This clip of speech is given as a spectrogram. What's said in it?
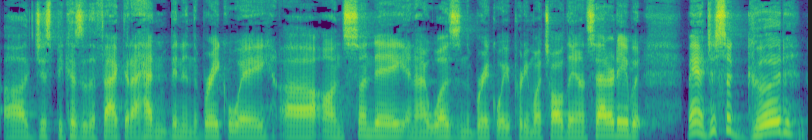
uh, just because of the fact that I hadn't been in the breakaway uh, on Sunday, and I was in the breakaway pretty much all day on Saturday. But man, just a good.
